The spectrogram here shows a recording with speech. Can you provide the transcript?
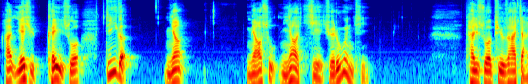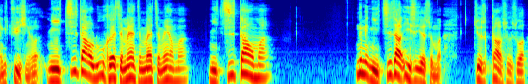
他也许可以说，第一个你要描述你要解决的问题。他就说，譬如说他讲一个句型说，你知道如何怎么样怎么样怎么样吗？你知道吗？那个你知道意思就是什么？就是告诉说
